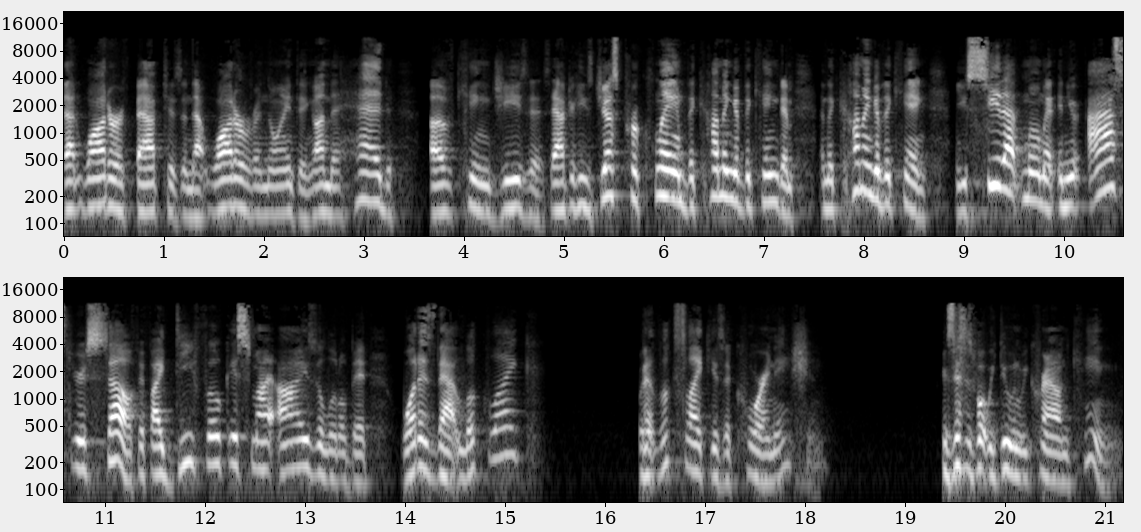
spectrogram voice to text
that water of baptism, that water of anointing on the head of King Jesus, after he's just proclaimed the coming of the kingdom and the coming of the king, you see that moment and you ask yourself, if I defocus my eyes a little bit, what does that look like? What it looks like is a coronation. Because this is what we do when we crown kings.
